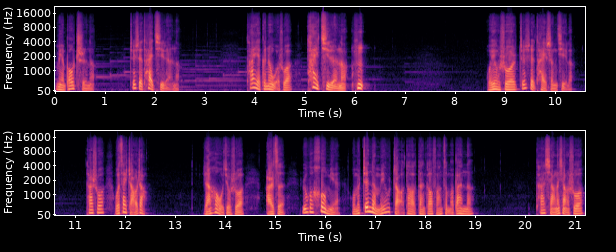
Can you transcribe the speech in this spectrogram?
面包吃呢，真是太气人了。他也跟着我说太气人了，哼！我又说真是太生气了。他说我再找找。然后我就说儿子，如果后面我们真的没有找到蛋糕房怎么办呢？他想了想，说：“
